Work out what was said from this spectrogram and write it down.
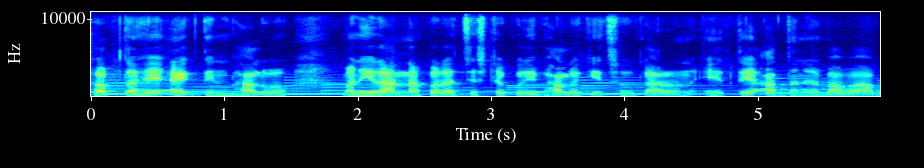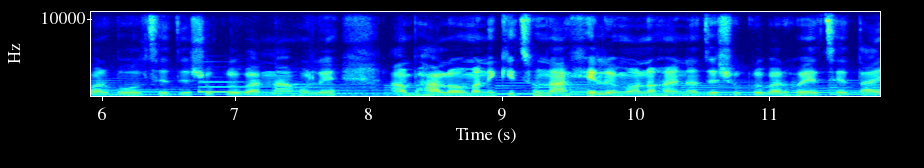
সপ্তাহে একদিন ভালো মানে রান্না করার চেষ্টা করি ভালো কিছু, কারণ এতে আদনানের বাবা আবার বলছে যে শুক্রবার না হলে ভালো মানে কিছু না খেলে মনে হয় না যে শুক্রবার হয়েছে, তাই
